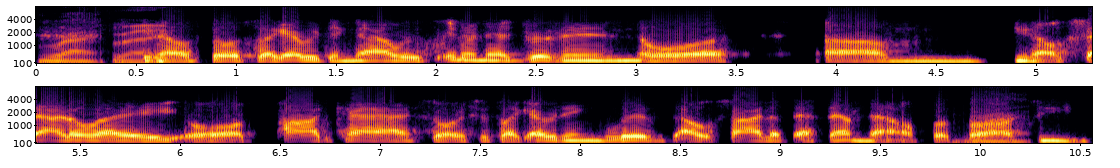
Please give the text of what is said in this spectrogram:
Right. right. you know? So it's like everything now is internet driven or, um, you know, satellite or podcasts, or it's just like everything lives outside of FM now for, for our Right. scene.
